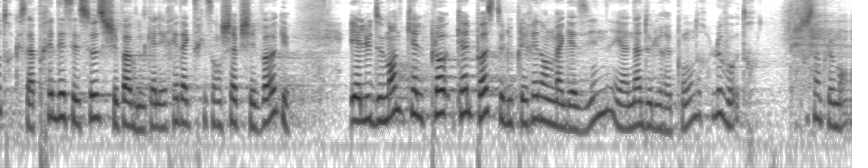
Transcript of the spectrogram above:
autre, que sa prédécesseuse chez Vogue. Donc elle est rédactrice en chef chez Vogue et elle lui demande quel, poste lui plairait dans le magazine, et Anna de lui répondre le vôtre tout simplement.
